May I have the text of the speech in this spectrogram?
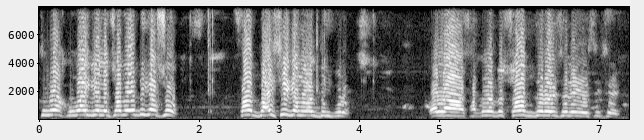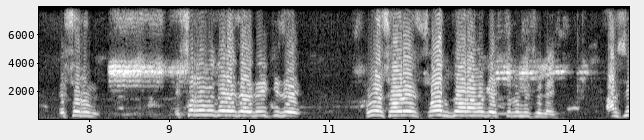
তোমরা কোথায় গেলে? সব এদিকে আসো। সব বাইশে গেল একদম পুরো। ওলা, সাথে সাথে সব দৌড়ে চলে গেছি সে ঈশ্বরুমি ঈশ্বরুমি দৌড়ে যায় দেখি যে পুরো শহরের সব জ্বর আমাকে ঈশ্বরুমি চলে আসে। আর সে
